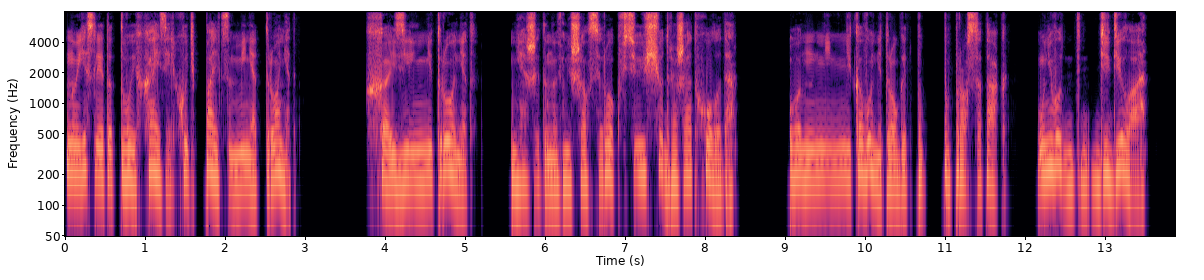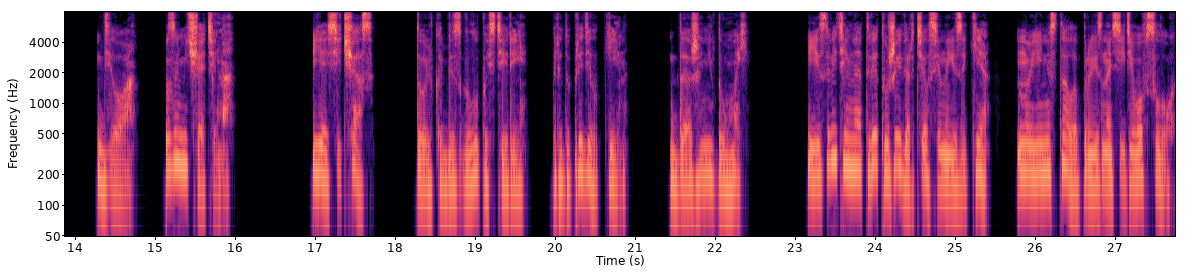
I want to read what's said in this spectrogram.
«Но если этот твой Хайзель хоть пальцем меня тронет...» «Хайзель не тронет», — неожиданно вмешался Рок, все еще дрожа от холода. Он ни никого не трогает просто так. У него дела. Дела. Замечательно. Я сейчас. Только без глупости, Ри, предупредил Кейн. Даже не думай. Язвительный ответ уже вертелся на языке, но я не стала произносить его вслух.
